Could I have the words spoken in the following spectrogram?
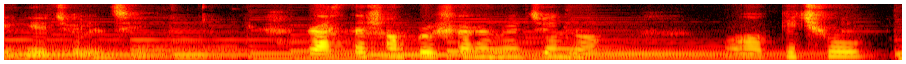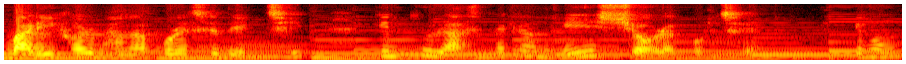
এগিয়ে চলেছি। রাস্তা সম্প্রসারণের জন্য কিছু বাড়িঘর ভাঙা পড়েছে দেখছি, কিন্তু রাস্তাটা বেশ চওড়া করছে। এবং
